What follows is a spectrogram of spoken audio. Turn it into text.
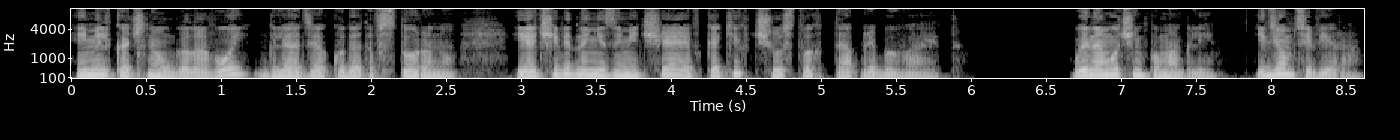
Эмиль качнул головой, глядя куда-то в сторону, и, очевидно, не замечая, в каких чувствах та пребывает. «Вы нам очень помогли. Идемте, Вера».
